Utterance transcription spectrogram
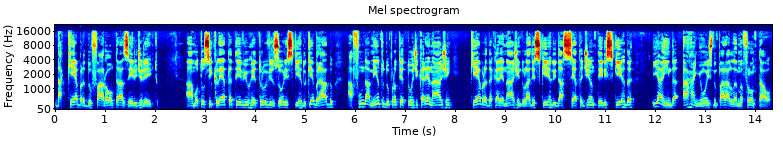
da quebra do farol traseiro direito. A motocicleta teve o retrovisor esquerdo quebrado, afundamento do protetor de carenagem, quebra da carenagem do lado esquerdo e da seta dianteira esquerda e ainda arranhões no paralama frontal.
